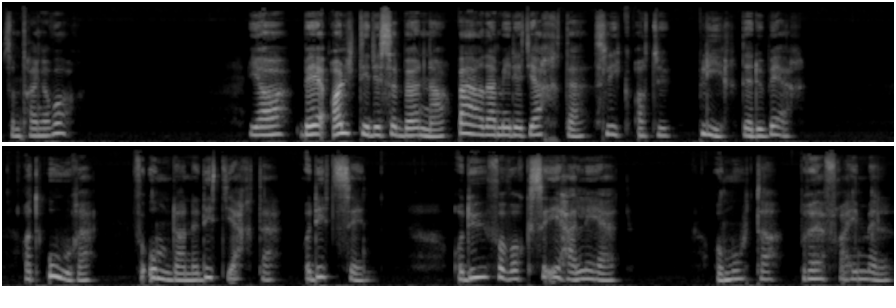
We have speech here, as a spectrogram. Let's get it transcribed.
som trenger vår. Ja, be alltid disse bønner, bær dem i ditt hjerte slik at du blir det du ber, at ordet får omdanne ditt hjerte og ditt sinn, og du får vokse i hellighet og motta brød fra himmelen.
